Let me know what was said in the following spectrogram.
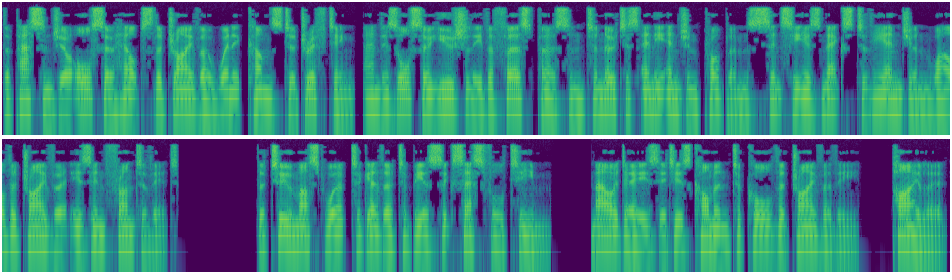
The passenger also helps the driver when it comes to drifting, and is also usually the first person to notice any engine problems since he is next to the engine while the driver is in front of it. The two must work together to be a successful team. Nowadays it is common to call the driver the pilot,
